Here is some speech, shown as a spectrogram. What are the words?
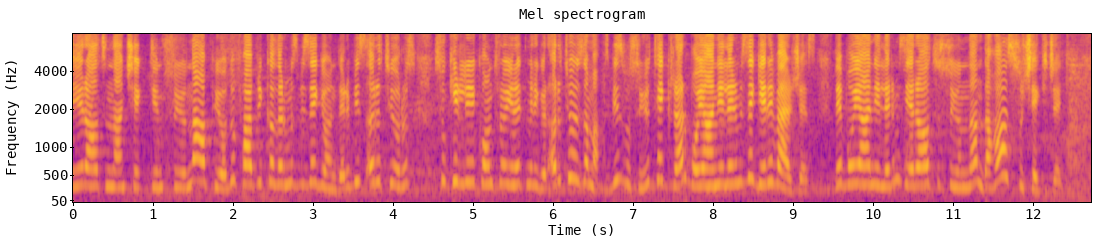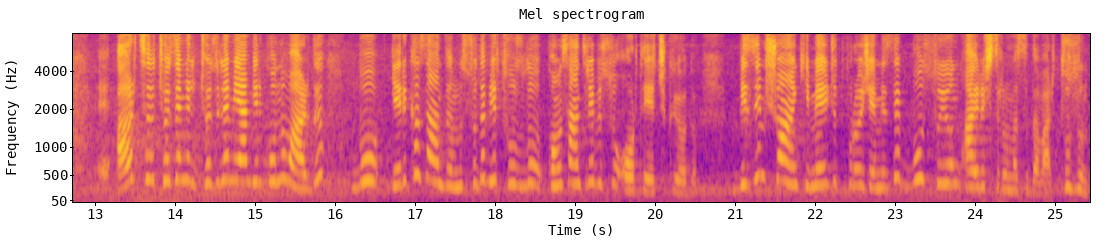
yer altından çektiğim suyu ne yapıyordu? Fabrikalarımız bize gönderiyor. Biz arıtıyoruz. Su kirliliği kontrol yönetmeliğine göre arıtıyoruz ama biz bu suyu tekrar boyanelerimize geri vereceğiz. Ve boyanelerimiz yeraltı suyundan daha az su çekecek. E, artı çözülemeyen bir konu vardı. Bu geri kazandığımız suda bir tuzlu, konsantre bir su ortaya çıkıyordu. Bizim şu anki mevcut projemizde bu suyun ayrıştırılması da var, tuzun.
